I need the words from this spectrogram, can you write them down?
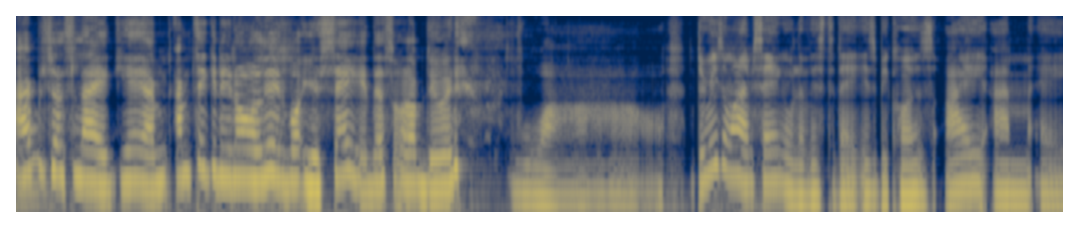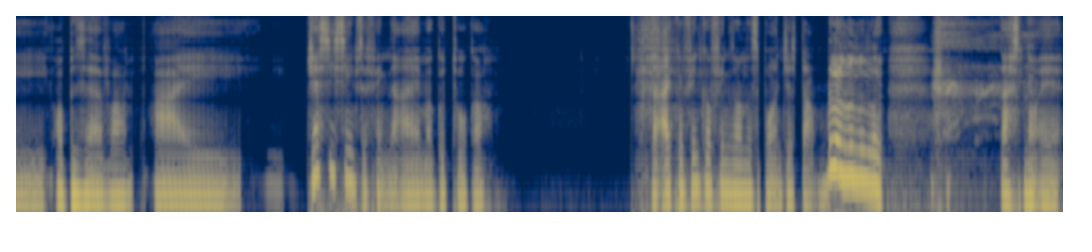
I'm just like, yeah, I'm, I'm taking it all in what you're saying. That's all I'm doing. Wow. The reason why I'm saying all of this today is because I am a observer. I Jesse seems to think that I am a good talker. I can think of things on the spot and just start blah, blah, blah, blah. That's not it.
